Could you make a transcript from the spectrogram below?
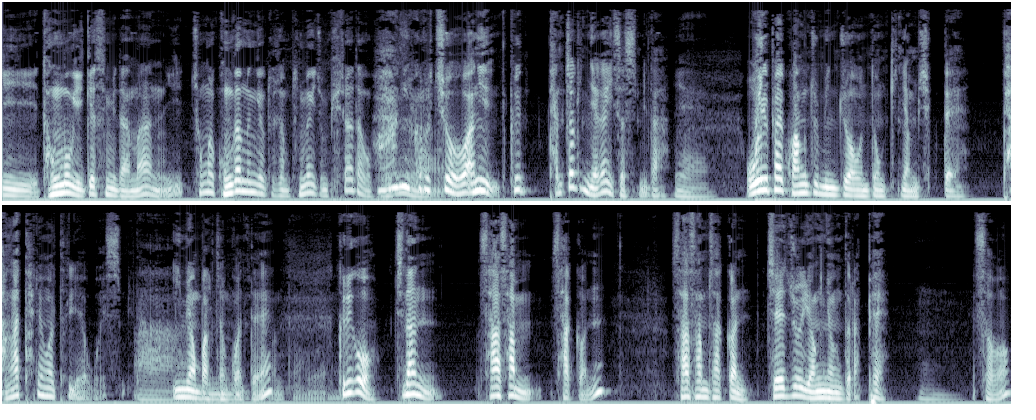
이 덕목이 있겠습니다만 이 정말 공감 능력도 좀 분명히 좀 필요하다고 보거든요. 아니 그렇죠. 아니 그 단적인 예가 있었습니다. 예. 5.18 광주 민주화 운동 기념식 때 방아 타령을 틀려고 했습니다. 아, 이명박 정권 때. 예. 그리고 지난 4.3 사건, 4.3 사건 제주 영령들 앞에서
